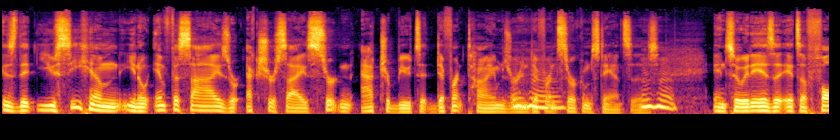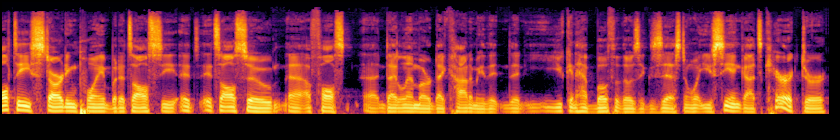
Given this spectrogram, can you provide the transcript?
is that you see him, you know, emphasize or exercise certain attributes at different times or in different circumstances. And so it is a, it's a faulty starting point, but it's also it's it's also uh, a false uh, dilemma or dichotomy that that you can have both of those exist. And what you see in God's character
